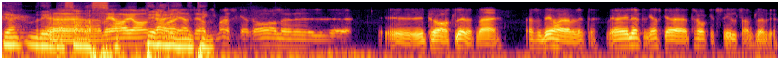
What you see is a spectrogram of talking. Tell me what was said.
Det, men det är bara eh, sådana Men jag har, jag, det här är jag, ingenting. Jag har inte skandaler i, i, i privatlivet, nej. Alltså det har jag väl inte. Men jag har ju levt ett ganska tråkigt stillsamt liv ju.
